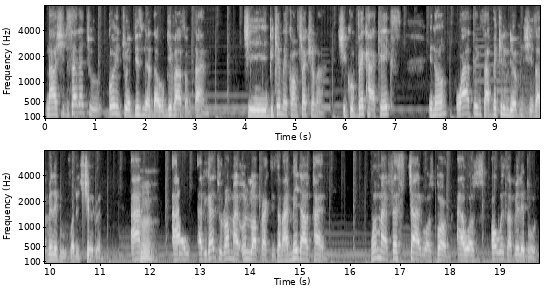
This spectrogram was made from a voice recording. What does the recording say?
Now she decided to go into a business that will give her some time she became a confectioner. She could bake her cakes, you know, while things are baking in the oven, she's available for the children. And mm. I, I began to run my own law practice and I made out time. When my first child was born, I was always available.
